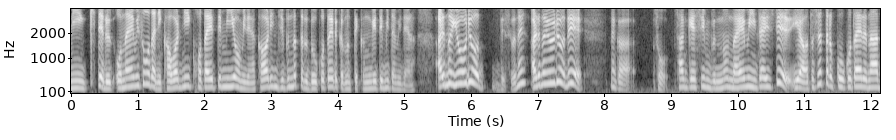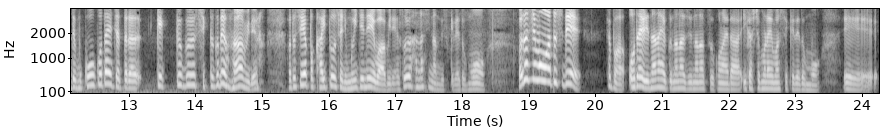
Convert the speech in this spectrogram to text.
に来てるお悩み相談に代わりに答えてみようみたいな、代わりに自分だったらどう答えるかなって考えてみたみたいな。あれの要領ですよね。あれの要領で、なんか、そう、産経新聞の悩みに対して、いや、私だったらこう答えるな、でもこう答えちゃったら結局失格だよな、みたいな。私やっぱ回答者に向いてねえわ、みたいな、そういう話なんですけれども、私も私で、やっぱお便り777通この間行かしてもらいましたけれども、え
